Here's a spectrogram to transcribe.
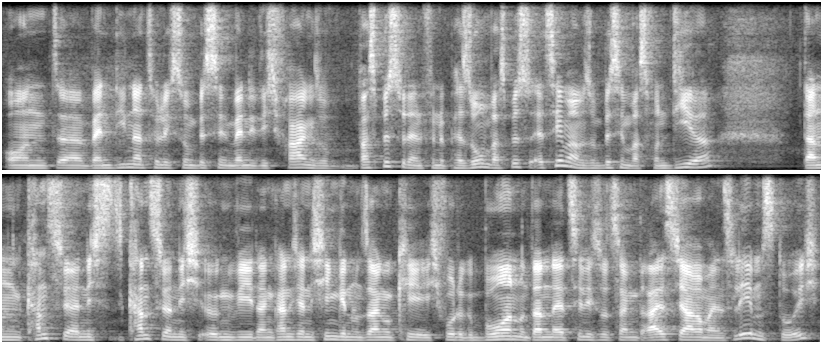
Und äh, wenn die natürlich so ein bisschen, wenn die dich fragen, so, was bist du denn für eine Person, was bist du, erzähl mal so ein bisschen was von dir, dann kannst du ja nicht, kannst du ja nicht irgendwie, dann kann ich ja nicht hingehen und sagen, okay, ich wurde geboren und dann erzähle ich sozusagen 30 Jahre meines Lebens durch,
